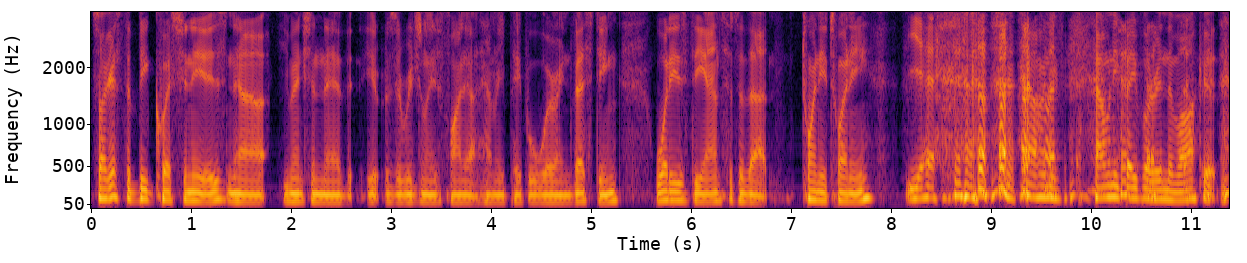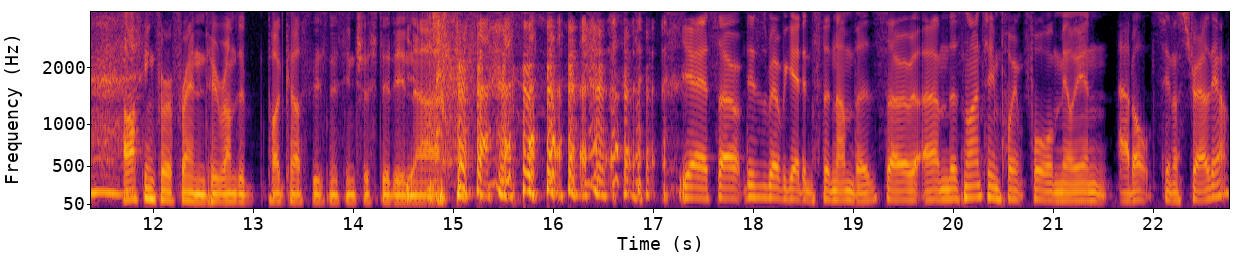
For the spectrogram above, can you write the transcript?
So I guess the big question is now you mentioned there that it was originally to find out how many people were investing. What is the answer to that? 2020. Yeah. how many how many people are in the markets? Asking for a friend who runs a podcast business interested in. Uh... yeah. So this is where we get into the numbers. So um, there's 19.4 million adults in Australia.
